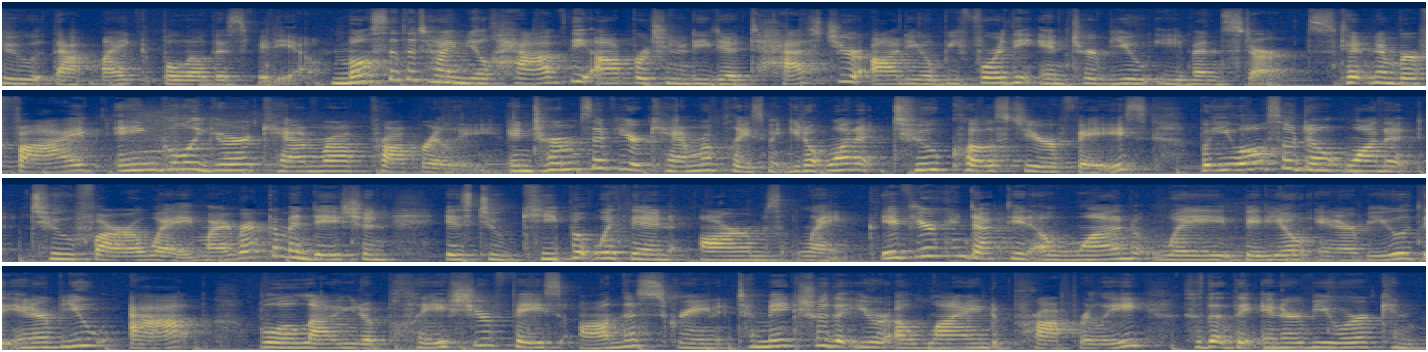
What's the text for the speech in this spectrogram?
to that mic below this video. Most of the time, you'll have the opportunity to test your audio before the interview even starts. Tip number five, angle your camera properly. In terms of your camera placement, you don't want too close to your face, but you also don't want it too far away. My recommendation is to keep it within arm's length. If you're conducting a one-way video interview, the interview app will allow you to place your face on the screen to make sure that you're aligned properly so that the interviewer can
